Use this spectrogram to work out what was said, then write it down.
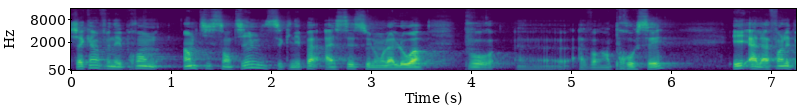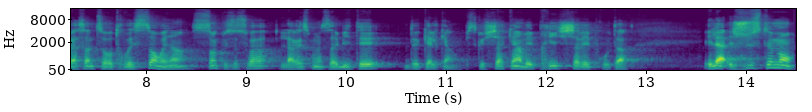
Chacun venait prendre un petit centime, ce qui n'est pas assez selon la loi pour euh, avoir un procès. Et à la fin, les personnes se retrouvaient sans rien, sans que ce soit la responsabilité de quelqu'un, puisque chacun avait pris chavé prouta. Et là, justement,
